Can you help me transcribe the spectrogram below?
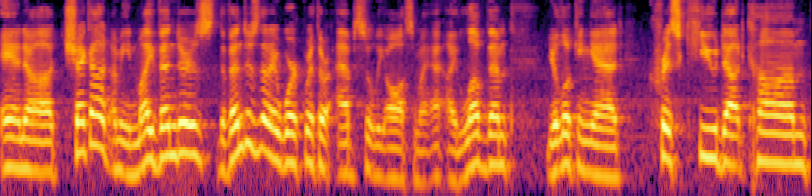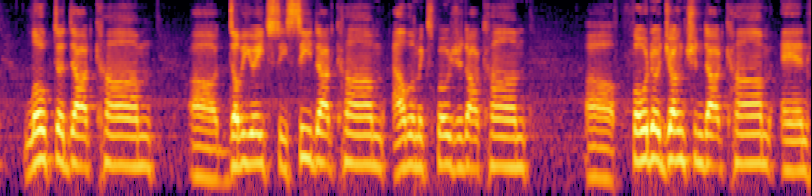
And uh, check out, I mean, my vendors, the vendors that I work with are absolutely awesome. I, I love them. You're looking at chrysq.com, loktah.com, uh, whcc.com, albumexposure.com, uh, photojunction.com, and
